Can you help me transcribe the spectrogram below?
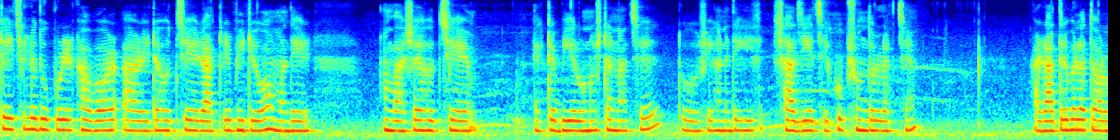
এটাই ছিল দুপুরের খাবার আর এটা হচ্ছে রাত্রের ভিডিও। আমাদের বাসায় হচ্ছে একটা বিয়ের অনুষ্ঠান আছে, তো সেখানে দেখি সাজিয়েছে, খুব সুন্দর লাগছে। আর রাতের বেলা তো আরও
